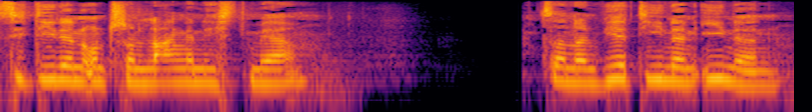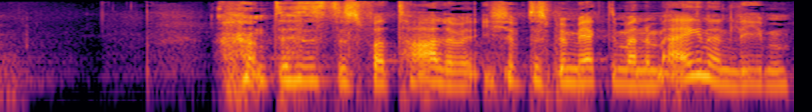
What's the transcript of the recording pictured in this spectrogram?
sie dienen uns schon lange nicht mehr, sondern wir dienen ihnen. Und das ist das Fatale. Ich habe das bemerkt in meinem eigenen Leben.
